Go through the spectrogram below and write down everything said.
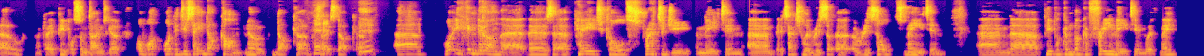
co. Okay, people sometimes go, "Oh, what what did you say? Dot com? No, dot co. So it's dot co." Um, what you can do on there, there's a page called Strategy Meeting. Um, it's actually resu- a, a results meeting, and uh, people can book a free meeting with me,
